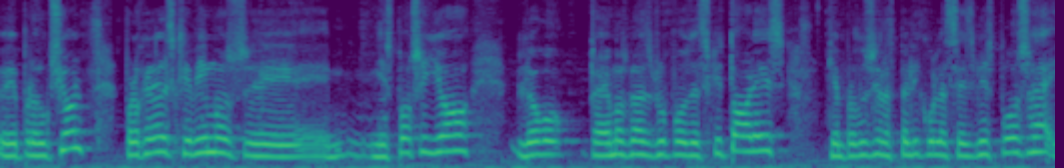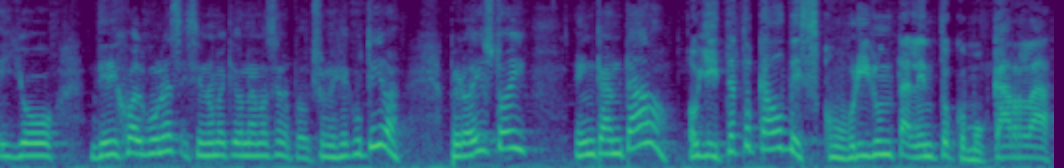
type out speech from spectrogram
eh, producción. Por lo general escribimos eh, mi esposa y yo, luego traemos más grupos de escritores, quien produce las películas es mi esposa y yo dirijo algunas y si no me quedo nada más en la producción ejecutiva. Pero ahí estoy encantado. Oye, ¿y te ha tocado descubrir un talento como Carla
